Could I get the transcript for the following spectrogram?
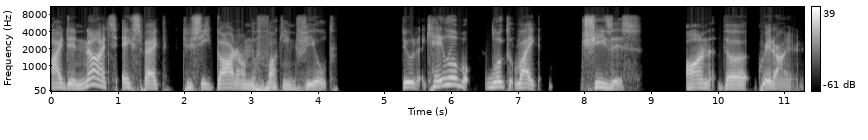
I did not expect to see God on the fucking field. Dude, Caleb looked like Jesus on the gridiron.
